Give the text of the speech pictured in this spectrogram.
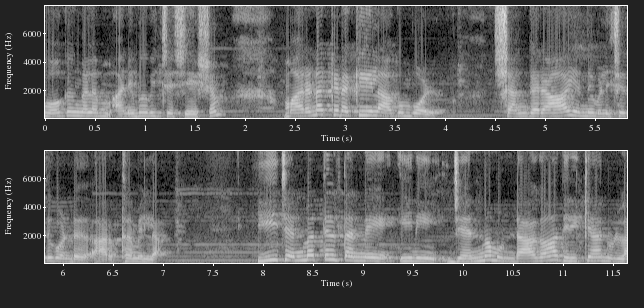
ഭോഗങ്ങളും അനുഭവിച്ച ശേഷം മരണക്കിടക്കയിലാകുമ്പോൾ ശങ്കര എന്ന് വിളിച്ചതുകൊണ്ട് അർത്ഥമില്ല. ഈ ജന്മത്തിൽ തന്നെ ഇനി ജന്മമുണ്ടാകാതിരിക്കാനുള്ള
